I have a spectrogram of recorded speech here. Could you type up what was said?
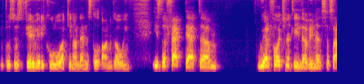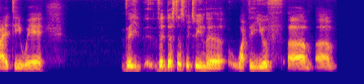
it was, was very, very cool working on that and still ongoing, is the fact that um, we unfortunately live in a society where the the distance between the what the youth um, um,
